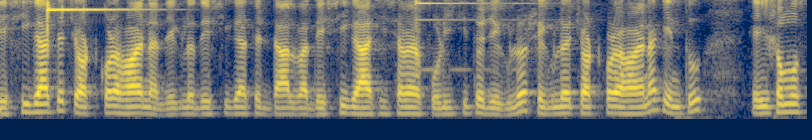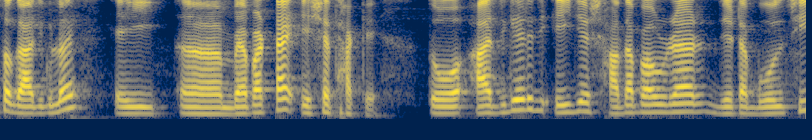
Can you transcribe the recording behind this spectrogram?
দেশি গাছে চট করে হয় না, যেগুলো দেশি গাছের ডাল বা দেশি গাছ হিসাবে পরিচিত যেগুলো, সেগুলো চট করে হয় না, কিন্তু এই সমস্ত গাছগুলোয় এই ব্যাপারটা এসে থাকে। তো আজকের এই যে সাদা পাউডার যেটা বলছি,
